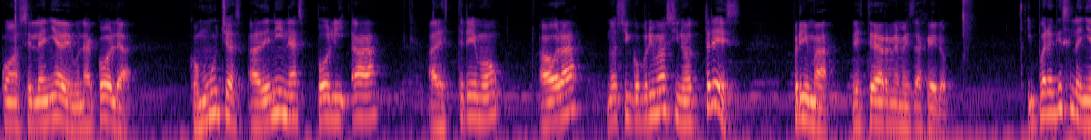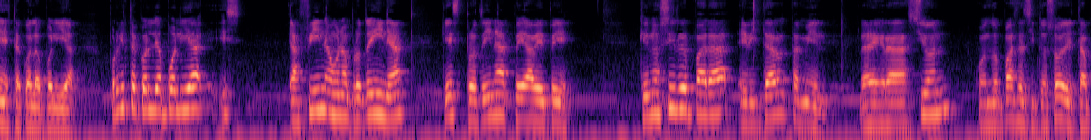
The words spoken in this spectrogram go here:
cuando se le añade una cola con muchas adeninas, poli A, al extremo, ahora no 5', sino 3' de este ARN mensajero. ¿Y para qué se le añade esta cola poli A? Porque esta cola poli A es afín a una proteína que es proteína PABP, que nos sirve para evitar también la degradación cuando pasa el citosol de,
